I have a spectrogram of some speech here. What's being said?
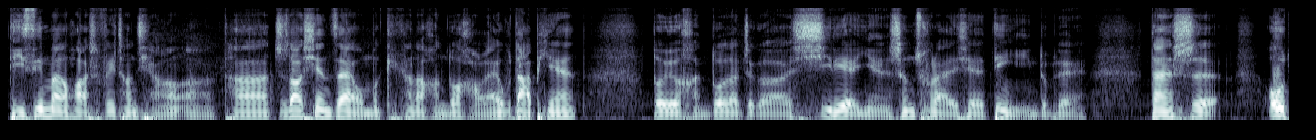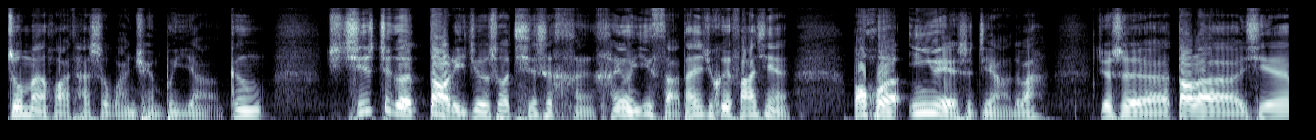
DC 漫画是非常强啊，它直到现在我们可以看到很多好莱坞大片都有很多的这个系列衍生出来一些电影，对不对？但是欧洲漫画它是完全不一样，跟其实这个道理就是说，其实很很有意思啊。大家就会发现，包括音乐也是这样，对吧？就是到了一些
